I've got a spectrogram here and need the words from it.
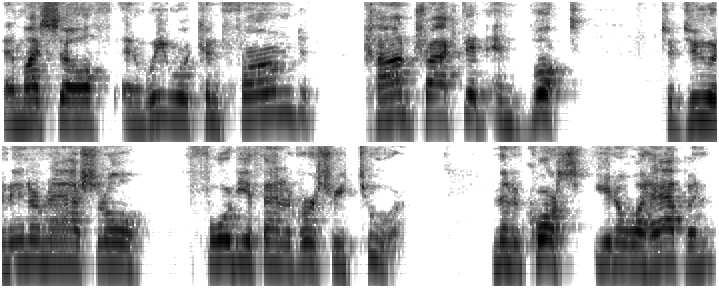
and myself, and we were confirmed, contracted, and booked to do an international 40th anniversary tour. And then, of course, you know what happened.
